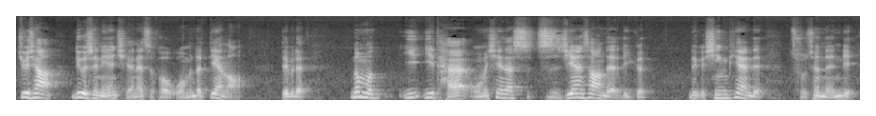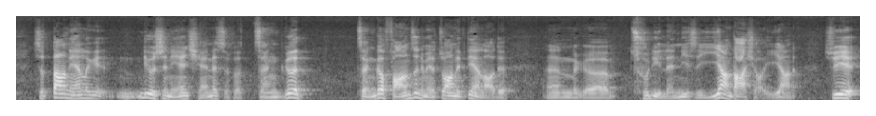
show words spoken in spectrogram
就像六十年前的时候，我们的电脑，对不对？那么一一台我们现在是指尖上的那个那个芯片的储存能力，是当年那个六十年前的时候，整个整个房子里面装的电脑的。嗯，那个处理能力是一样大小一样的，所以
